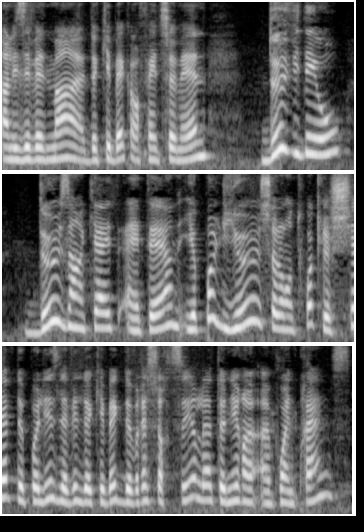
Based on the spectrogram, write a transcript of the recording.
dans les événements de Québec en fin de semaine. Deux vidéos deux enquêtes internes. Il n'y a pas lieu, selon toi, que le chef de police de la Ville de Québec devrait sortir, là, tenir un, point de presse?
